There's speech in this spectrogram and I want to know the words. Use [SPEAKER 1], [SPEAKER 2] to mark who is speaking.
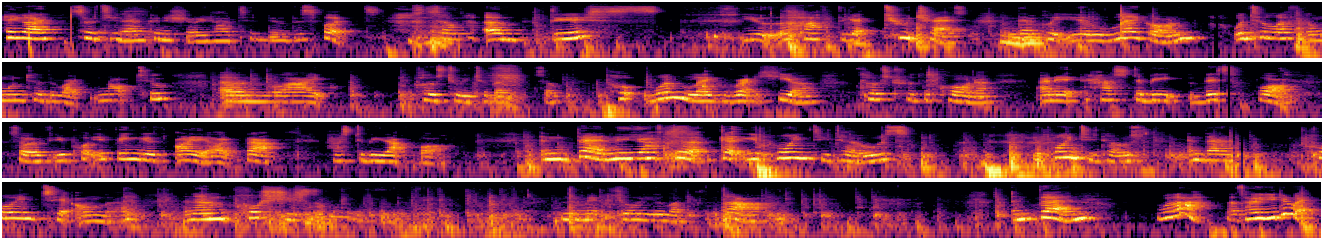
[SPEAKER 1] Hey guys, so today I'm going to show you how to do the splits. so um, this, you have to get two chairs and then put your leg on, one to the left and one to the right, not two um, like close to each other. So put one leg right here, close to the corner, and it has to be this far. So if you put your fingers on it like that, it has to be that far. And then you have to get your pointy toes, your pointy toes, and then point it on there and then push yourself. And then make sure you're like that. And then, voila, that's how you do it.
